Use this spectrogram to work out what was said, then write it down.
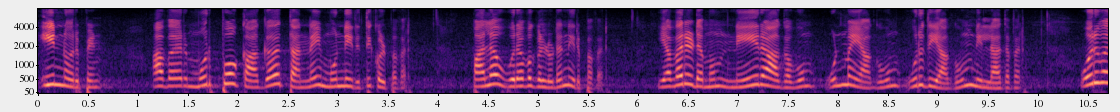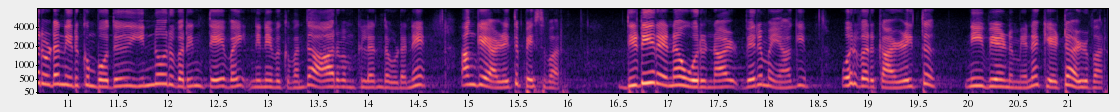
இன்னொரு பெண் அவர் முற்போக்காக தன்னை முன்னிறுத்திக் கொள்பவர். பல உறவுகளுடன் இருப்பவர். எவரிடமும் நேராகவும் உண்மையாகவும் உறுதியாகவும் இல்லாதவர். ஒருவருடன் இருக்கும்போது இன்னொருவரின் தேவை நினைவுக்கு வந்து ஆர்வம் கிளர்ந்தவுடனே அங்கே அழைத்து பேசுவார். திடீரென ஒரு நாள் வெறுமையாகி ஒருவருக்கு அழைத்து நீ வேணும் என கேட்டு அழுவார்.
